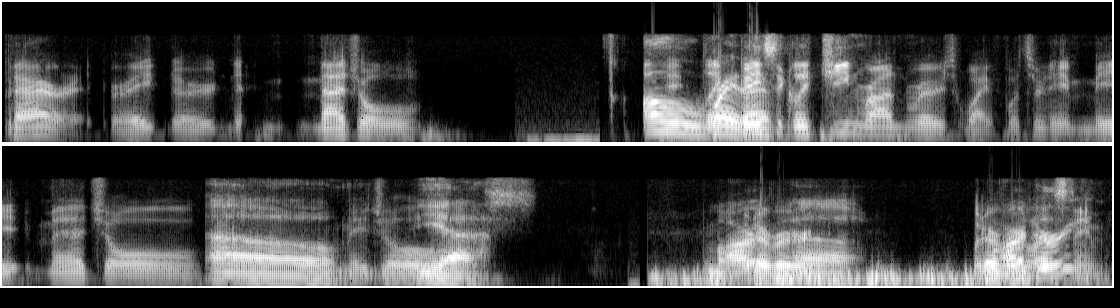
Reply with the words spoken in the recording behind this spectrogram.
Barrett, right? Or Majel. Oh, like right. I- Basically, Gene Roddenberry's wife. What's her name? Ma- Majel. Oh, Majel- yes. Mar- whatever. uh, whatever her last name.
